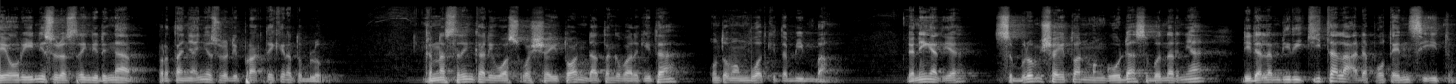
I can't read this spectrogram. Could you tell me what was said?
Teori ini sudah sering didengar. Pertanyaannya sudah dipraktikkan atau belum? Karena sering kali was-was syaitan datang kepada kita untuk membuat kita bimbang. Dan ingat ya, sebelum syaitan menggoda sebenarnya di dalam diri kita lah ada potensi itu.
